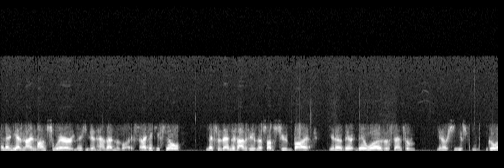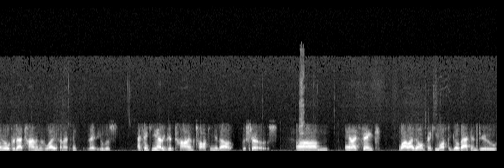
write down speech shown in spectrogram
and then he had nine months where you know, he didn't have that in his life, and I think he still misses. That. And this obviously is no substitute, but you know there there was a sense of you know he's going over that time in his life, and I think that it was. I think he had a good time talking about the shows, um, and I think while I don't think he wants to go back and do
